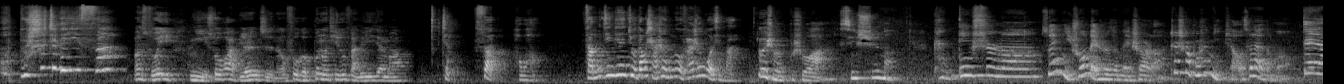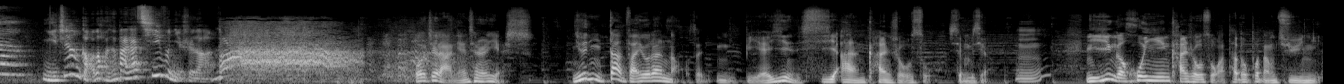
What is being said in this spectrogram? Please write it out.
我不是这个意思啊。啊，所以你说话别人只能附和，不能提出反对意见吗？这样算了，好不好？咱们今天就当啥事都没有发生过，行吧？为什么不说啊？心虚吗？肯定是啦。所以你说没事就没事了，这事儿不是你挑起来的吗？对呀、你这样搞得好像大家欺负你似的。不过这俩年轻人也是，你说你但凡有点脑子，你别印西安看守所，行不行？嗯，你印个婚姻看守所，他都不能拘你，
